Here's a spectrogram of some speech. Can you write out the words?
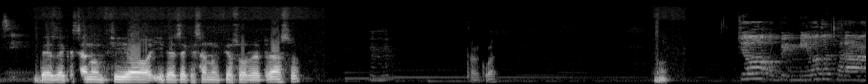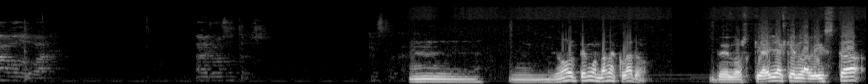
Sí. desde que se anunció y desde que se anunció su retraso. Yo, mi voto es para God of War. A ver, vosotros. ¿Qué os toca? Mm, no tengo nada claro. De los que hay aquí en la lista,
